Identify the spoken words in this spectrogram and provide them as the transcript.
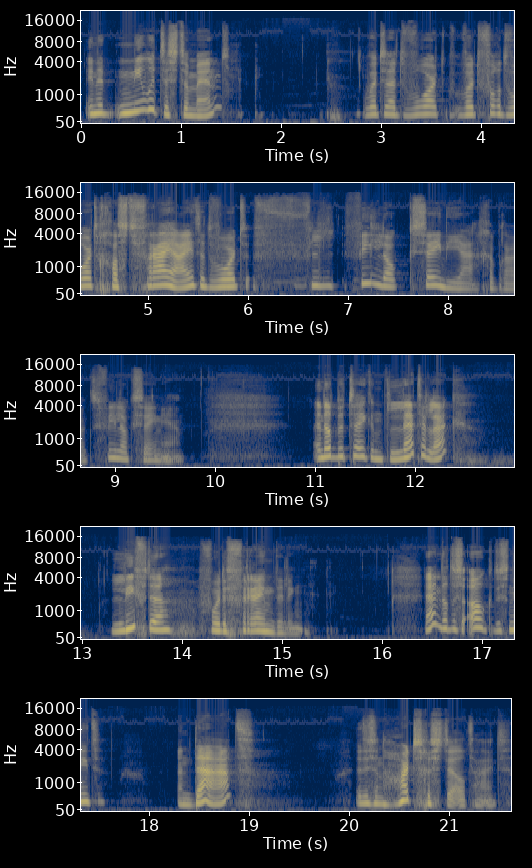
In het Nieuwe Testament wordt, het woord, wordt voor het woord gastvrijheid het woord philoxenia gebruikt. Philoxenia. En dat betekent letterlijk liefde voor de vreemdeling. En dat is ook dus niet een daad, het is een hartsgesteldheid.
